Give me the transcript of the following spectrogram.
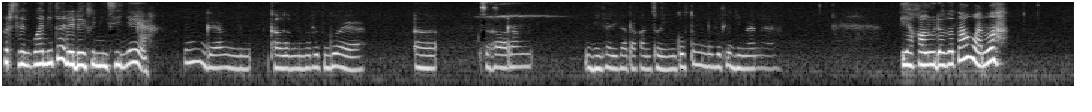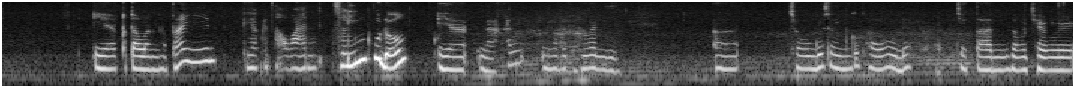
perselingkuhan itu ada definisinya ya? Enggak, kalau menurut gue ya, eh, seseorang bisa dikatakan selingkuh tuh menurut lu gimana? Ya kalau udah ketahuan lah. Iya, ketahuan ngapain? Ya ketahuan selingkuh dong. Iya, nah kan menurut gue nih, eh, cowok gue selingkuh kalau udah cetan sama cewek.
